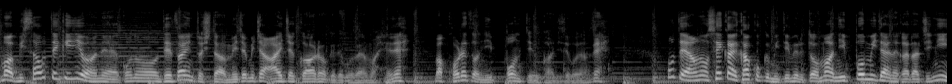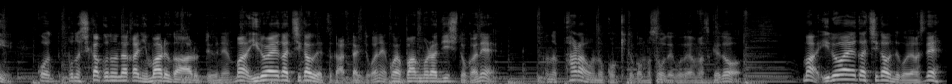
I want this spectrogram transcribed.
まあ、ミサオ的にはね、このデザインとしてはめちゃめちゃ愛着あるわけでございましてね、まあ、これぞ日本っていう感じでございますね。本当にあの世界各国見てみると、まあ、日本みたいな形にこうこの四角の中に丸があるというね、まあ、色合いが違うやつがあったりとかねこれはバングラディッシュとかねあのパラオの国旗とかもそうでございますけどまあ色合いが違うんでございますね。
